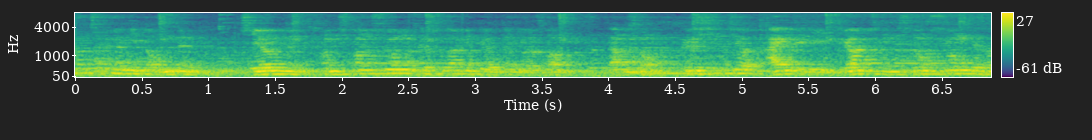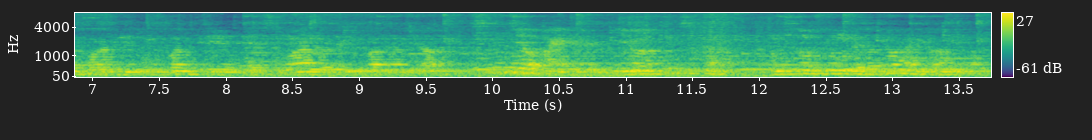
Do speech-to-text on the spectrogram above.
3천 명이 넘는 죄 없는 정치범 수용소에 수감이 되었던 여성, 남성, 그리고 심지어 아이들이 이러한 정치범 수용소에서 벌어지는 인권들에 대해 증언한 것을 기반으로 합니다. 심지어 아이들은 이러한 끔찍한 정치범 수용소에서 태어나기도 합니다.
